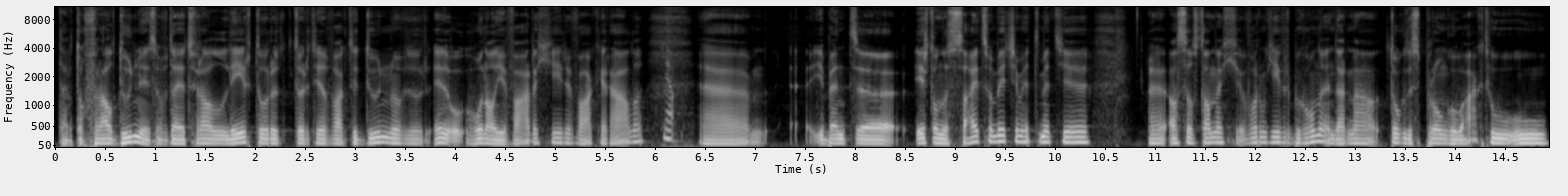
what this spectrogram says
dat het toch vooral doen is. Of dat je het vooral leert door het, door het heel vaak te doen. Of door eh, gewoon al je vaardigheden vaak herhalen. Ja. Ehm, je bent eh, eerst on the side zo'n beetje met, met je... als zelfstandig vormgever begonnen en daarna toch de sprong gewaagd. Hoe, hoe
